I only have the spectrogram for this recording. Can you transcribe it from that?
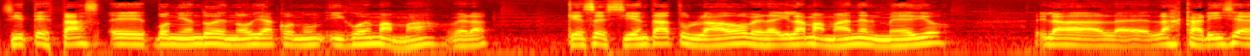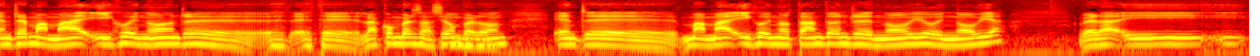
Si te estás eh, poniendo de novia con un hijo de mamá, ¿verdad? Que se sienta a tu lado, ¿verdad? Y la mamá en el medio, y la, las caricias entre mamá e hijo y no entre, este, la conversación, perdón, entre mamá e hijo y no tanto entre novio y novia ¿verdad? Y,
